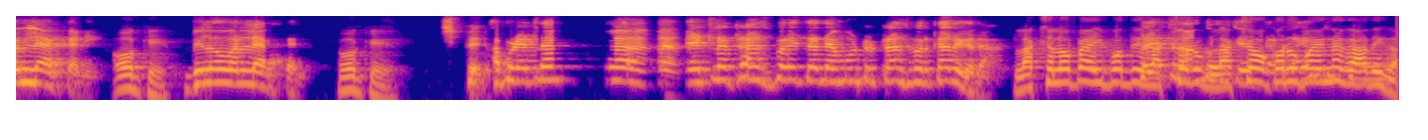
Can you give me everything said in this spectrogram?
వన్ ల్యాక్ అని. ఓకే. బిలో వన్ ల్యాక్ అని. ఓకే. అప్పుడు ఎట్లా ఎట్లా ట్రాన్స్ఫర్ అవుతుంది అమౌంట్? ట్రాన్స్ఫర్ కాదు కదా. లక్ష లోపే అయిపోతుంది లక్ష లక్ష ఒక్క రూపాయినా కాదు ఇక.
